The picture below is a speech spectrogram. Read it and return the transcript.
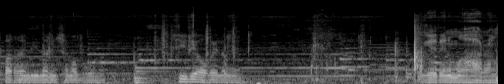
para hindi na rin siya mabunot. Sili okay lang yun. Lagyan natin ng mga harang.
